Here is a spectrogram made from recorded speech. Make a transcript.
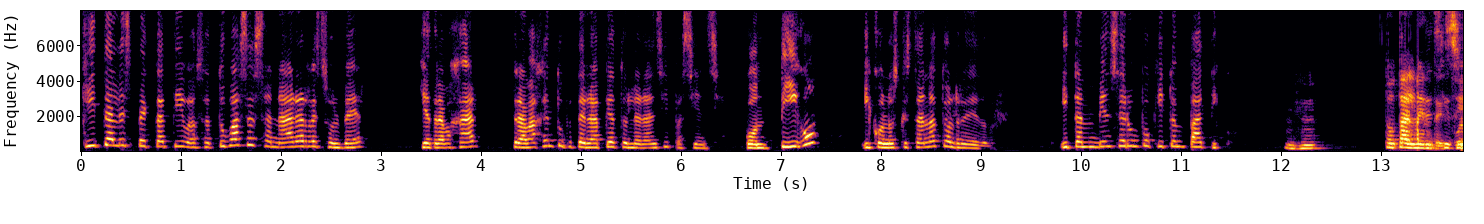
quita la expectativa. O sea, tú vas a sanar, a resolver y a trabajar. Trabaja en tu terapia, tolerancia y paciencia. Contigo y con los que están a tu alrededor. Y también ser un poquito empático. Totalmente. Sí.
